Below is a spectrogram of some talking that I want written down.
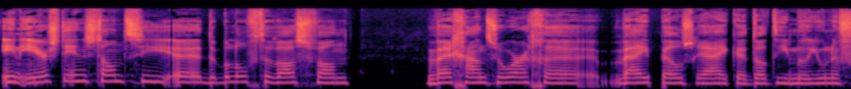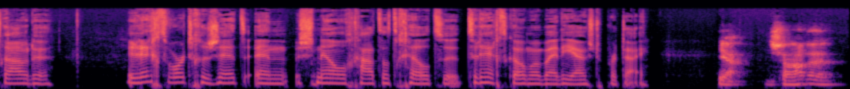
in eerste instantie uh, de belofte was van wij gaan zorgen, wij Pelsrijken, dat die miljoenenfraude recht wordt gezet en snel gaat dat geld uh, terechtkomen bij de juiste partij. Ja, ze hadden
